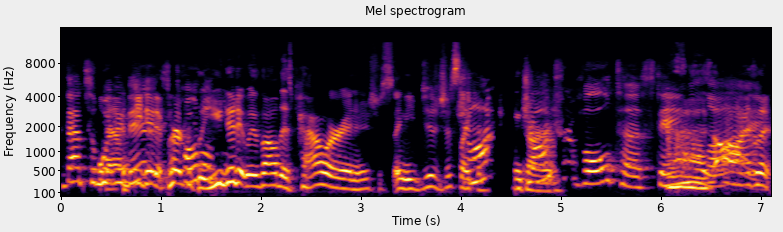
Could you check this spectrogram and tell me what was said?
That's what Yeah, it is. You did it perfectly. Total- You did it with all this power, and it's just and you did it just like John, John. Travolta staying Yes. Oh, alive. like,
